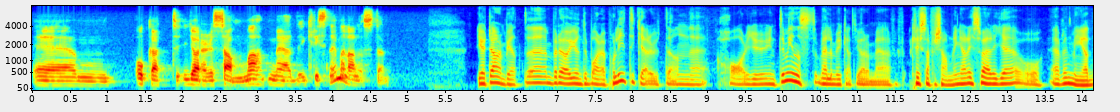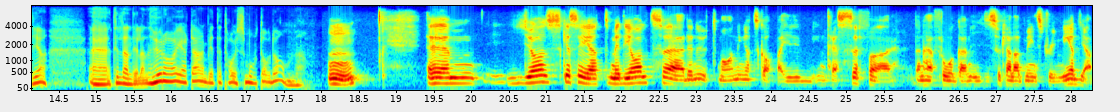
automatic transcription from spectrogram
ehm, och att göra detsamma med kristna i Mellanöstern. Ert arbete berör ju inte bara politiker utan eh, har ju inte minst väldigt mycket att göra med kristna församlingar i Sverige och även media eh, till den delen. Hur har ert arbete tagits emot av dem? Mm. Um, jag ska säga att medialt så är det en utmaning att skapa intresse för den här frågan i så kallad mainstream media.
